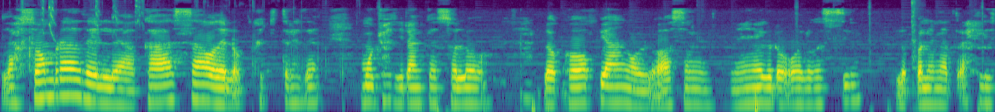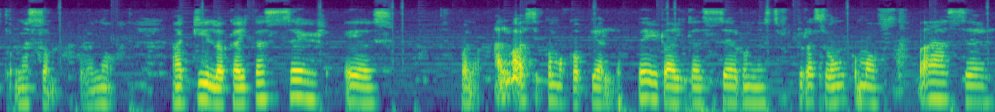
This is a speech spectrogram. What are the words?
La sombra de la casa o del objeto 3D, muchos dirán que solo lo copian o lo hacen negro o algo así, lo ponen atrás y listo, una sombra, pero no. Aquí lo que hay que hacer es, bueno, algo así como copiarlo, pero hay que hacer una estructura según cómo va a ser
